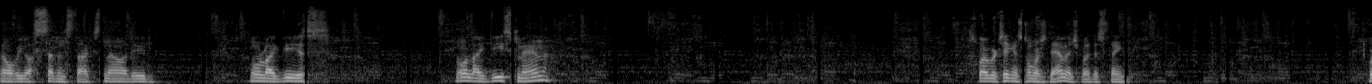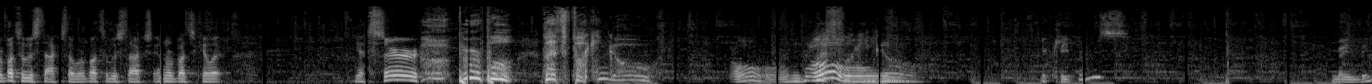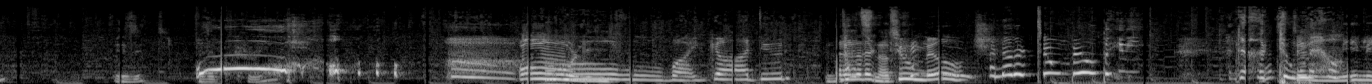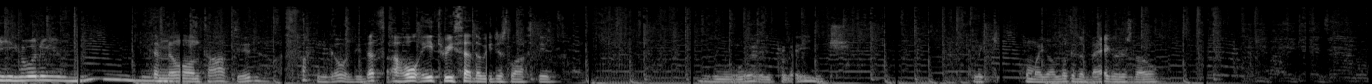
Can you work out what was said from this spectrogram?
No, we got seven stacks now, dude. More like this. More like this, man. That's why we're taking so much damage by this thing. We're about to lose stacks, though. We're about to lose stacks, and we're about to kill it. Yes, sir. Purple. Let's fucking go. Oh, Let's oh, fucking go. the Clippers? Maybe. Is it? Is it Holy! Oh my god, dude. That's another not two cringe. mil. Another two mil, baby. Another two mil. milli, What do you mean? Ten mil on top, dude. Let's fucking go, dude. That's a whole A3 set that we just lost, dude. Well played. Like, Oh my god, look at the baggers, though.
